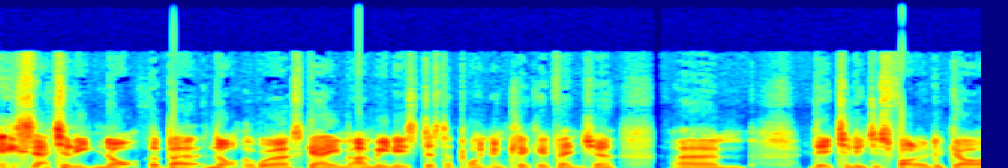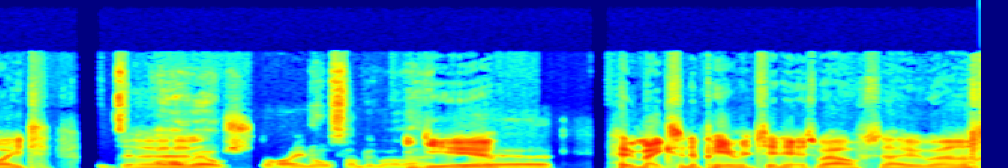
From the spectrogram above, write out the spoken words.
it's actually not the be- not the worst game. I mean, it's just a point and click adventure. Um, literally just followed a guide. Is it Um, R.L. Stine or something like that? Yeah, who makes an appearance in it as well. So, uh,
